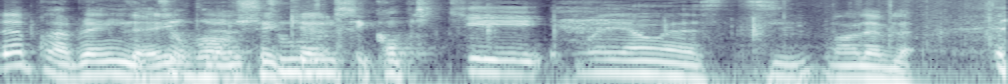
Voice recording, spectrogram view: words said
Le problème, Tu là, c'est que... c'est compliqué. Voyons, asti. Bon, lève-le.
